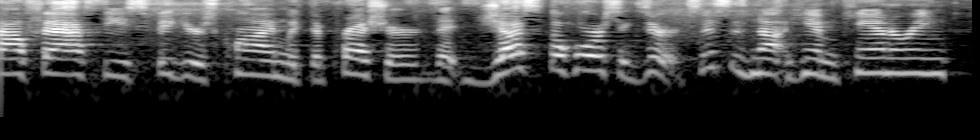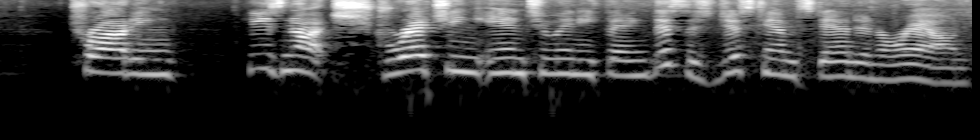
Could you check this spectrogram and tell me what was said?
how fast these figures climb with the pressure that just the horse exerts. This is not him cantering, trotting. He's not stretching into anything. This is just him standing around.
